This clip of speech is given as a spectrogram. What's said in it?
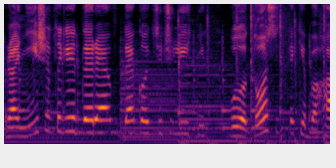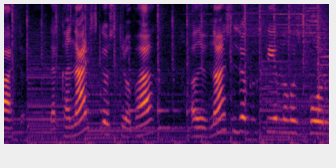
Раніше таких дерев, деколи тисячолітніх, було досить таки багато на Канарських островах, але внаслідок активного збору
